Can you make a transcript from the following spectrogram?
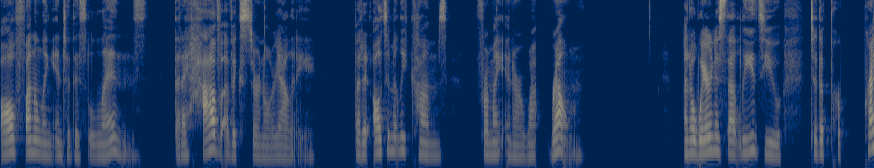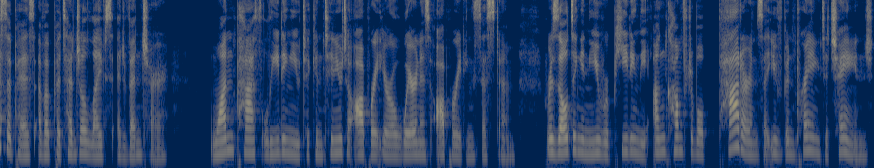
all funneling into this lens that I have of external reality, but it ultimately comes from my inner realm. An awareness that leads you to the per- precipice of a potential life's adventure. One path leading you to continue to operate your awareness operating system, resulting in you repeating the uncomfortable patterns that you've been praying to change.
